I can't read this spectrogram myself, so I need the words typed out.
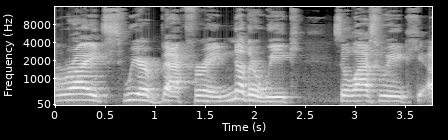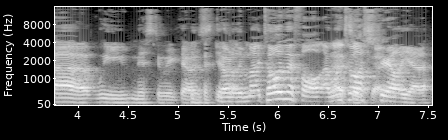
right, we are back for another week. So last week uh, we missed a week. That was totally my totally my fault. I went That's to okay. Australia.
